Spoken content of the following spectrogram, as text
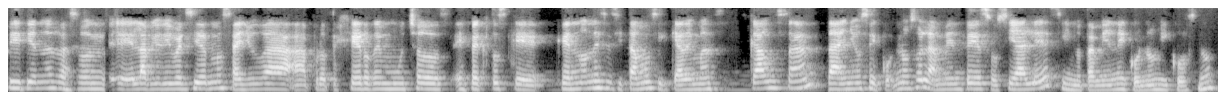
Sí, tienes razón. Eh, la biodiversidad nos ayuda a proteger de muchos efectos que, que no necesitamos y que además causan daños no solamente sociales, sino también económicos, ¿no?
